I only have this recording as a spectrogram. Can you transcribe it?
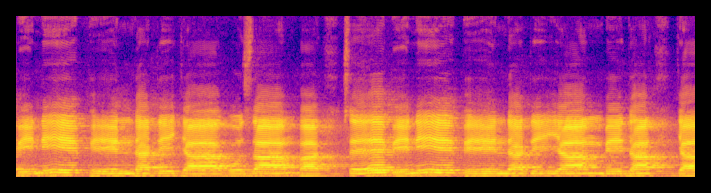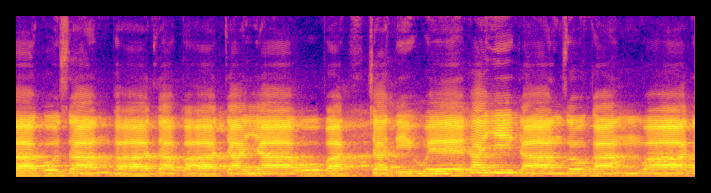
ปินิพินทติจากุสัมปัส เสปินิพินดติยัมปิทังจากุสัมปัสปัจจยาอุปัชชติเวทยิตังสุขังวาโต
